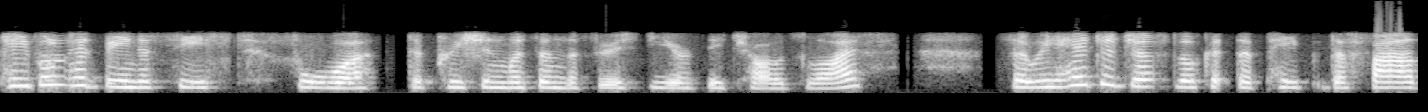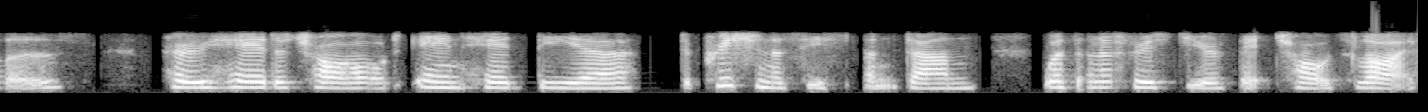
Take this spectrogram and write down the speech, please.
people who had been assessed for depression within the first year of their child's life. So we had to just look at the people, the fathers who had a child and had their depression assessment done within the first year of that child's life.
